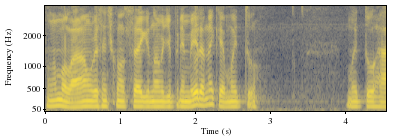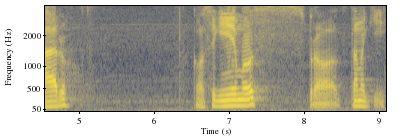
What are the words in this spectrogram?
Vamos lá, vamos ver se a gente consegue o nome de primeira, né? Que é muito, muito raro. Conseguimos. Pronto, estamos aqui.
